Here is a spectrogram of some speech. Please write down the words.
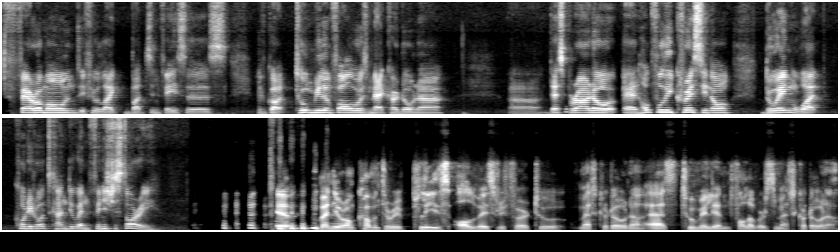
Pheromones, if you like butts and faces. We've got 2 million followers, Matt Cardona, uh, Desperado, and hopefully Chris, you know, doing what Cody Rhodes can do and finish the story. Yeah, when you're on commentary, please always refer to Matt Cardona as 2 million followers Matt Cardona.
